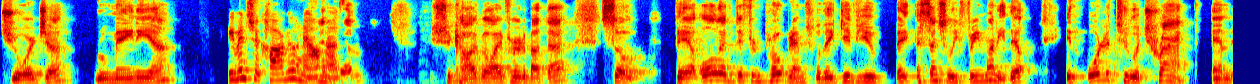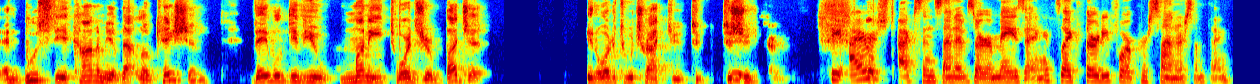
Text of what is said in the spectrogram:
Georgia, Romania, even Chicago now has them. Chicago, I've heard about that. So they all have different programs where they give you they, essentially free money. They'll, in order to attract and, and boost the economy of that location, they will give you money towards your budget in order to attract you to, to shoot there. The Irish tax incentives are amazing. It's like 34% or something.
